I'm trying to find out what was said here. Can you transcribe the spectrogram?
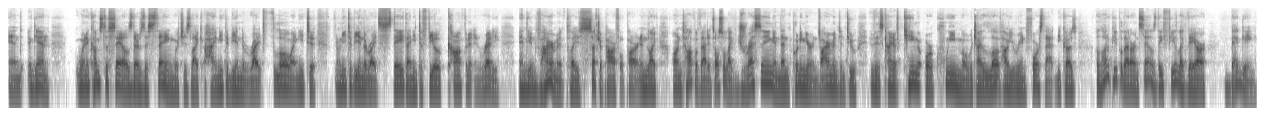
And again, when it comes to sales there's this thing which is like oh, i need to be in the right flow. I need to i need to be in the right state. I need to feel confident and ready. And the environment plays such a powerful part. And like on top of that it's also like dressing and then putting your environment into this kind of king or queen mode which i love how you reinforce that because a lot of people that are in sales they feel like they are begging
